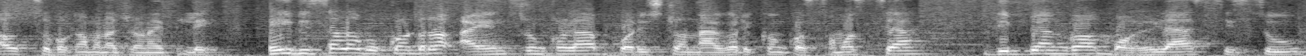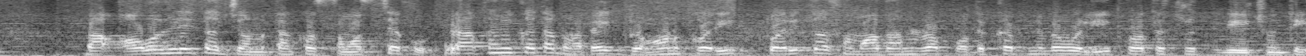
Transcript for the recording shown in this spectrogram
ଆଉ ଶୁଭକାମନା ଜଣାଇଥିଲେ। ଏହି ବିଶାଳ ଭୂଖଣ୍ଡର ଆଇନ ଶୃଙ୍ଖଳା ବରିଷ୍ଠ ନାଗରିକଙ୍କ ସମସ୍ୟା ଦିବ୍ୟାଙ୍ଗ ମହିଳା ଶିଶୁ ବା ଅବହେଳିତ ଜନତାଙ୍କ ସମସ୍ୟାକୁ ପ୍ରାଥମିକତା ଭାବେ ଗ୍ରହଣ କରି ତ୍ୱରିତ ସମାଧାନର ପଦକ୍ଷେପ ନେବେ ବୋଲି ପ୍ରତିଶ୍ରୁତି ଦେଇଛନ୍ତି।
